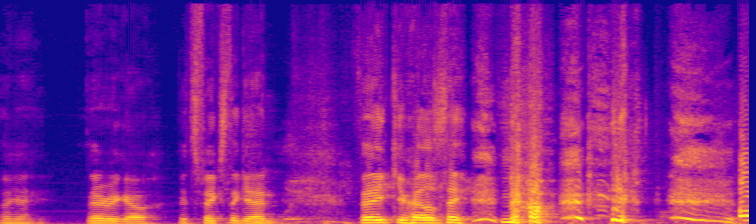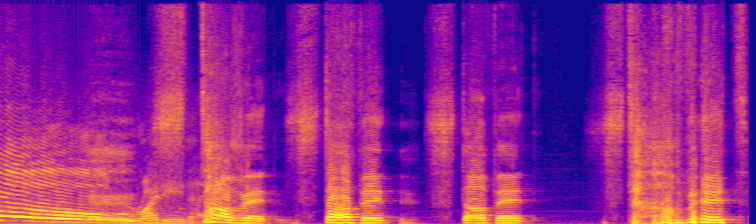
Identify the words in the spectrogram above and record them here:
Okay, there we go. It's fixed again. Thank you, Halsey. No, Alrighty then. stop it! Stop it! Stop it! Stop it!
